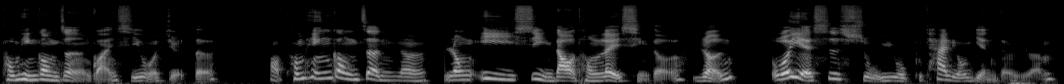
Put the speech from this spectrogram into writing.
同频共振的关系，我觉得，哦，同频共振呢，容易吸引到同类型的人。我也是属于我不太留言的人。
